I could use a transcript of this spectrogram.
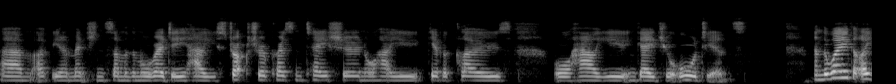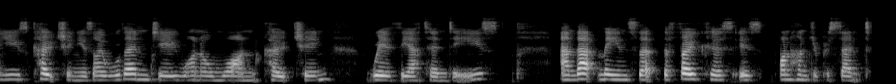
um, I've you know mentioned some of them already: how you structure a presentation, or how you give a close, or how you engage your audience. And the way that I use coaching is I will then do one-on-one coaching with the attendees. And that means that the focus is 100%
